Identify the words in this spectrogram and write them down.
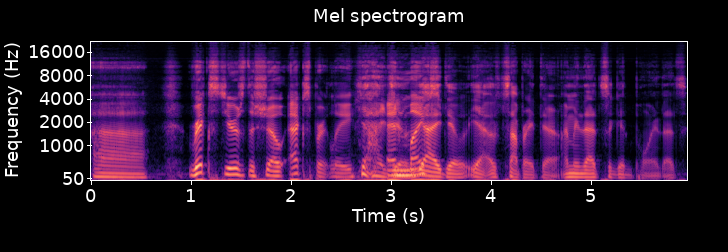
Uh, Rick steers the show expertly. Yeah, I do. And Mike's, yeah, I do. Yeah, stop right there. I mean, that's a good point. That's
